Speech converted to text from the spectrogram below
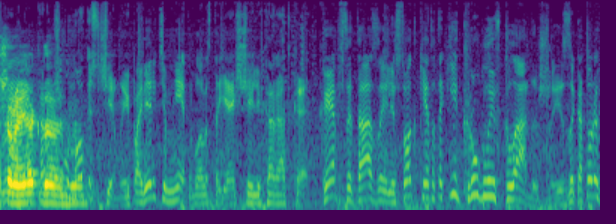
Шрек, да. много с чем. И поверьте мне, это была настоящая лихорадка. Кэпсы, тазы или сотки — это такие круглые вкладыши, из-за которых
